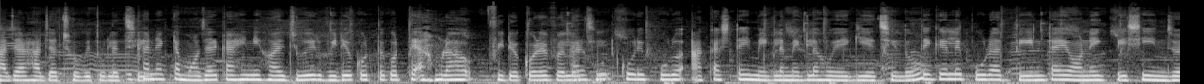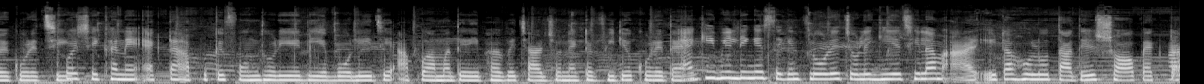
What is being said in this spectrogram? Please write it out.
হাজার হাজার ছবি তুলেছি। এখানে একটা মজার কাহিনী হয়, জুয়ের ভিডিও করতে করতে আমরা ভিডিও করে ফেলেছি করে পুরো আকাশটাই মেঘলা মেঘলা হয়ে গিয়েছিল। গেলে পুরো দিনটাই অনেক বেশি এনজয় করেছি। সেখানে একটা আপুকে ফোন ধরিয়ে দিয়ে বলি যে, আপু, আমাদের এইভাবে চারজন একটা ভিডিও করে দেয় একই বিল্ডিং এর সেকেন্ড ফ্লোরে চলে গিয়েছিলাম আর এটা হলো তাদের শপ একটা।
